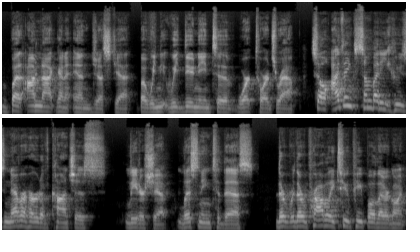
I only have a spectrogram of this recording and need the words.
but I'm not going to end just yet. But we we do need to work towards wrap. So I think somebody who's never heard of conscious leadership listening to this there, there are probably two people that are going,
